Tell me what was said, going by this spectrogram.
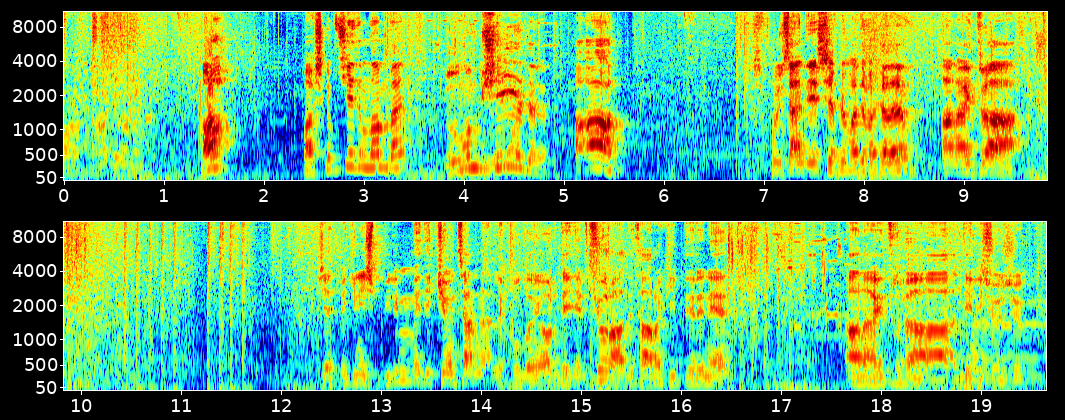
Aa ne yapıyor lan o? Ah! Başka bir şey yedim lan ben. Doom'un bir şeyi yedim. Aa! Full sen de yapayım hadi bakalım. Anaytra. Jetpack'ini hiç bilinmedik yöntemlerle kullanıyor. Delirtiyor adeta rakiplerini. Anaytra. Deli çocuk.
